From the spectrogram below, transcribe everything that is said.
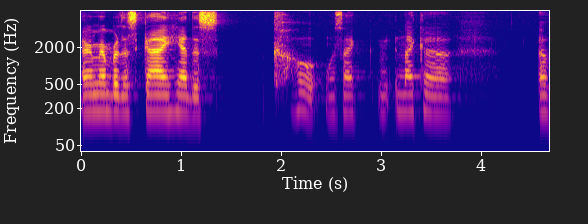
I remember this guy, he had this coat, was like, like a, a,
